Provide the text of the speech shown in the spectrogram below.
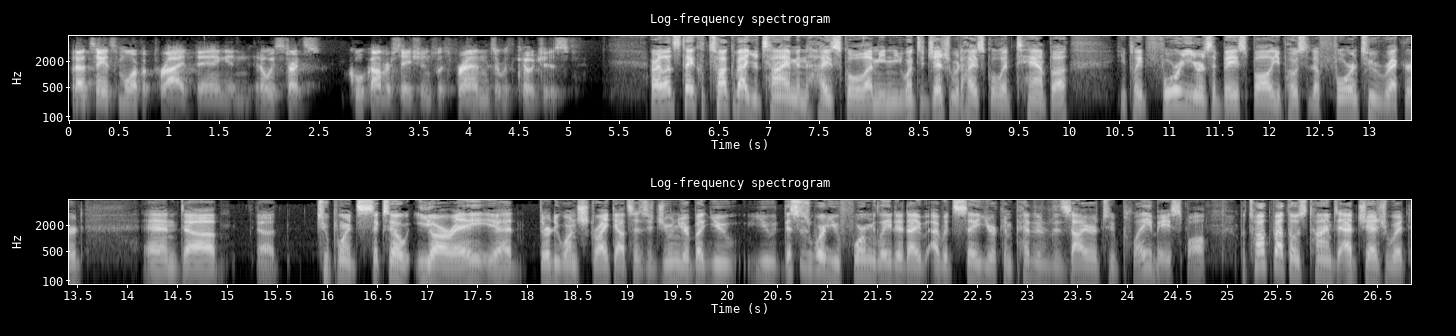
But I would say it's more of a pride thing, and it always starts cool conversations with friends or with coaches. All right, let's take talk about your time in high school. I mean, you went to Jesuit High School in Tampa. You played four years of baseball. You posted a four and two record, and uh, uh, 2.60 ERA. You had 31 strikeouts as a junior, but you you this is where you formulated, I, I would say, your competitive desire to play baseball. But talk about those times at Jesuit,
